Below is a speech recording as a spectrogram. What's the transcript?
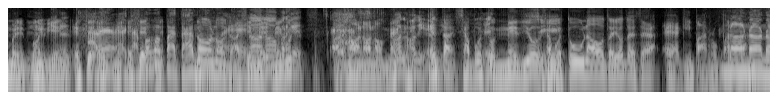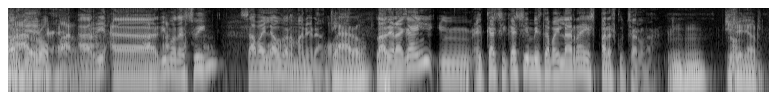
Hombre, muy bien. Es que, A ver, es que- tampoco me- pa' tanto, No, no, ¿eh? No, me- no, me porque- Ah, no, no, no. me- No, no, bien. esta se ha puesto en medio, Sí. se ha puesto una, otra y otra. y dice, eh, aquí para arropar. No, no, no. Para arropar. A, a ritmo de swing s'ha bailado de una manera. Claro. La de Aragall, mm, casi casi en vez de bailarla es para escucharla. Ujú. Sí, ¿No? señor.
